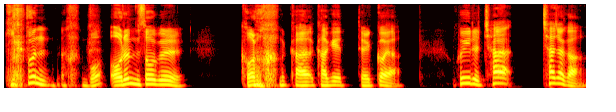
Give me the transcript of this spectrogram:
깊은 뭐 얼음 속을 걸어 가, 가게 될 거야. 후이를 차 찾아가.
